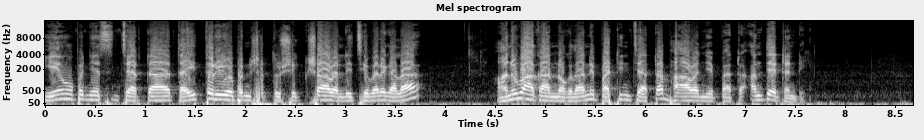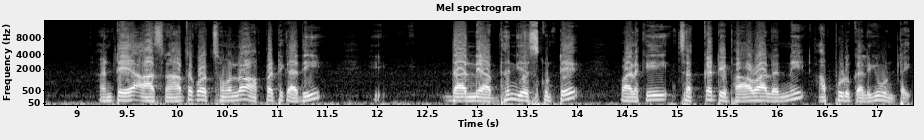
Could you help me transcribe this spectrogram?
ఏం ఉపన్యసించారట? తైత్తరీయోపనిషత్తు శిక్షావల్లి చివరగల అనువాకాన్ని ఒకదాన్ని పఠించారట భావం చెప్పారట. అంతేటండి. అంటే ఆ స్నాతకోత్సవంలో అప్పటికి అది దాన్ని అర్థం చేసుకుంటే వాళ్ళకి చక్కటి భావాలన్నీ అప్పుడు కలిగి ఉంటాయి.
